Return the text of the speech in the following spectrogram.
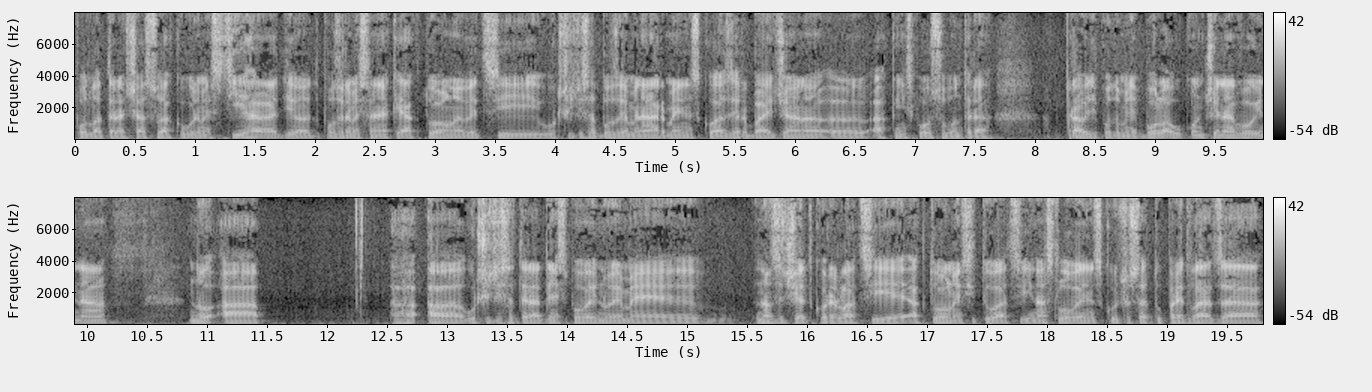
podľa teda času, ako budeme stíhať. Pozrieme sa na nejaké aktuálne veci, určite sa pozrieme na Arménsko, Azerbajdžan, akým spôsobom teda pravdepodobne bola ukončená vojna. No a, a, a určite sa teda dnes povenujeme na začiatku relácie aktuálnej situácii na Slovensku, čo sa tu predvádza.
